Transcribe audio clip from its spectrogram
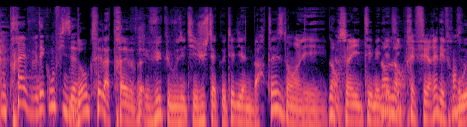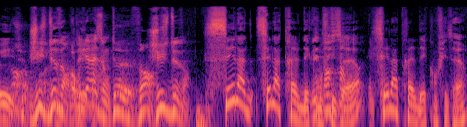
On trêve des confiseurs. Donc c'est la trêve. J'ai vu que vous étiez juste à côté d'Yann Barthès dans les personnalités médiatiques préférées des Français. Oui, juste devant, vous avez raison. Devant. Juste devant. C'est la, c'est la trêve des confiseurs. C'est la trêve des confiseurs.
